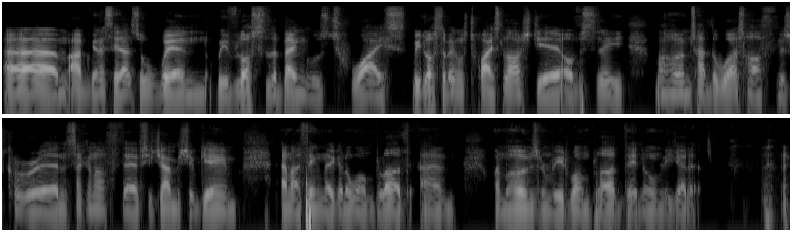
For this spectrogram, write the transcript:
Um, I'm to say that's a win. We've lost to the Bengals twice. We lost to the Bengals twice last year. Obviously, Mahomes had the worst half of his career in the second half of the AFC Championship game, and I think they're to want blood. And when Mahomes and Reid want blood, they normally get it.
